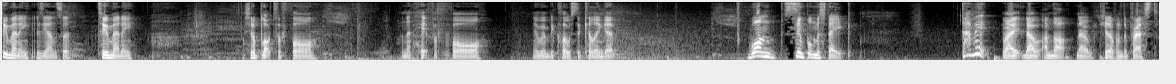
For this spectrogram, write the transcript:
Too many is the answer. Too many. I should have blocked for four. And then hit for four. It wouldn't be close to killing it. One simple mistake. Damn it! Right, no, I'm not. No, shut up, I'm depressed.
